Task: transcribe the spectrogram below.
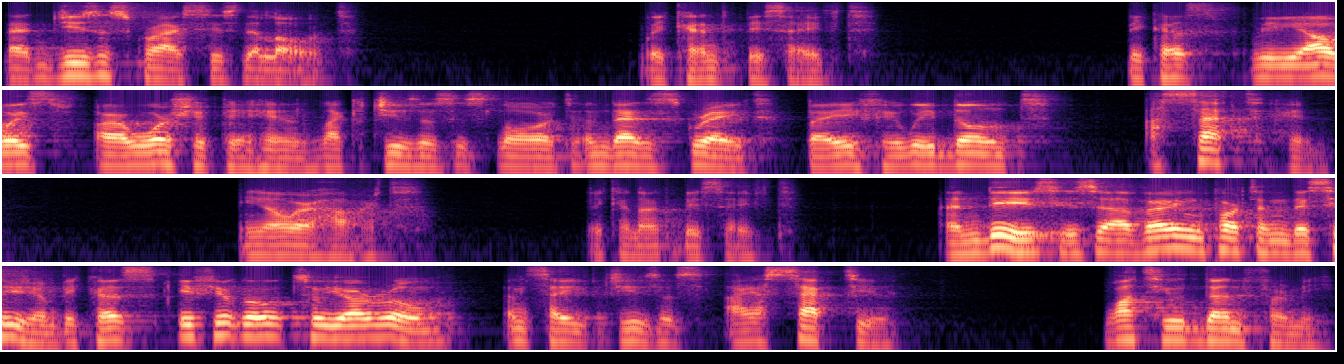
that Jesus Christ is the Lord, we can't be saved because we always are worshiping him like Jesus is Lord, and that is great. But if we don't accept him in our heart, we cannot be saved. And this is a very important decision because if you go to your room and say, Jesus, I accept you, what you've done for me,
